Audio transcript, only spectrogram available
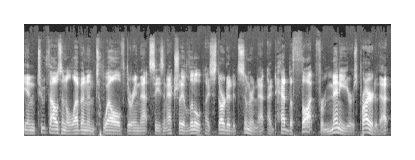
in 2011 and 12 during that season. Actually, a little, I started it sooner than that. I'd had the thought for many years prior to that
